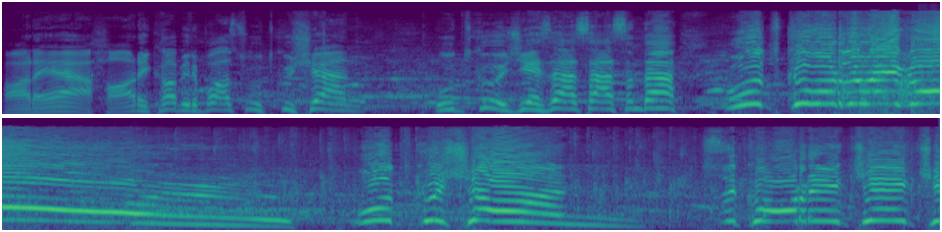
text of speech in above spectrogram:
Araya harika bir pas Utku Şen. Utku ceza sahasında. Utku vurdu ve gol! Utku Şen! Skor 2-2.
